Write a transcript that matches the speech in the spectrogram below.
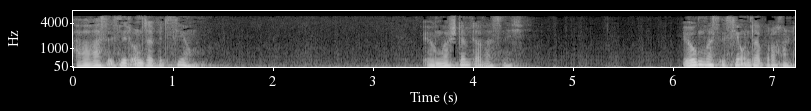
Aber was ist mit unserer Beziehung? Irgendwas stimmt da was nicht. Irgendwas ist hier unterbrochen.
